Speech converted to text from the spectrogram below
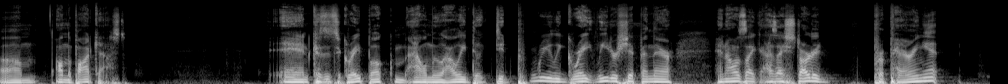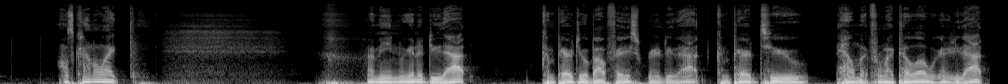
um, on the podcast and because it's a great book, Al Mulally did, did really great leadership in there. And I was like, as I started preparing it, I was kind of like, I mean, we're gonna do that compared to About Face. We're gonna do that compared to Helmet for My Pillow. We're gonna do that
